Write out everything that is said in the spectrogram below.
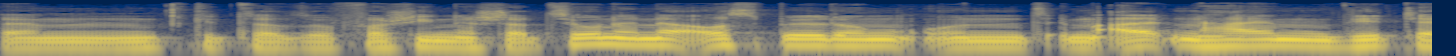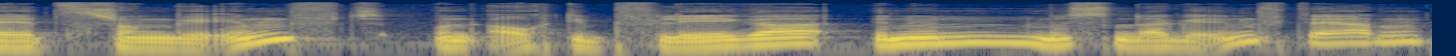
Ähm, gibt also verschiedene Stationen in der Ausbildung und im Altenheim wird ja jetzt schon geimpft und auch die PflegerInnen müssen da geimpft werden.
